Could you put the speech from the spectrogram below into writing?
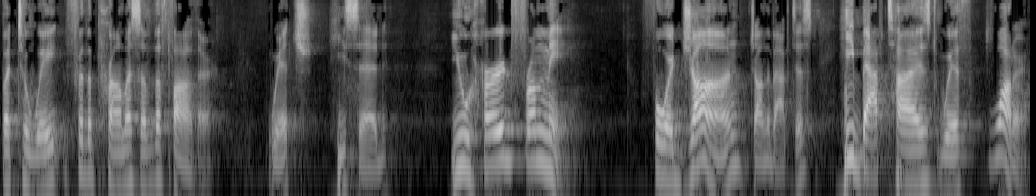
but to wait for the promise of the Father, which, he said, you heard from me. For John, John the Baptist, he baptized with water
